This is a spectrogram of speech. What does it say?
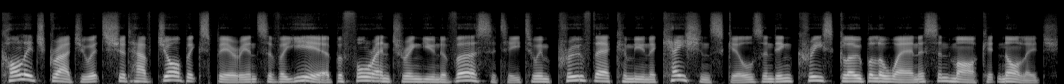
College graduates should have job experience of a year before entering university to improve their communication skills and increase global awareness and market knowledge.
